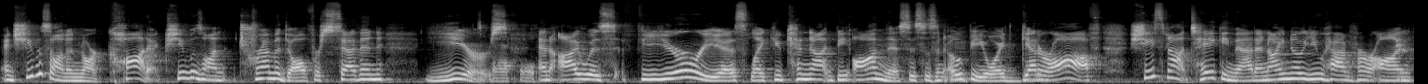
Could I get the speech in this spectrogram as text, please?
and she was on a narcotic. She was on tramadol for seven years. And I was furious, like, you cannot be on this. This is an mm-hmm. opioid. Get mm-hmm. her off. She's not taking that. And I know you have her on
